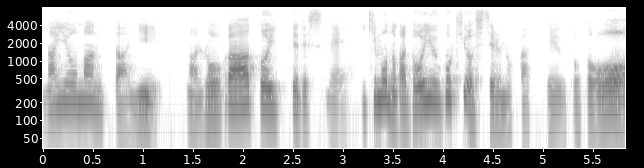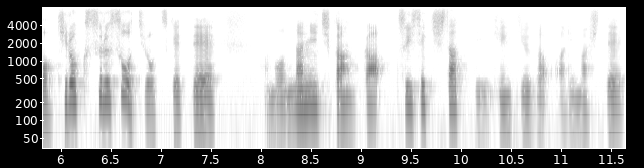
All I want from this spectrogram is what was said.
ナイオマンタに、まあ、ロガーといってですね、生き物がどういう動きをしているのかっていうことを記録する装置をつけて、あの何日間か追跡したっていう研究がありまして、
